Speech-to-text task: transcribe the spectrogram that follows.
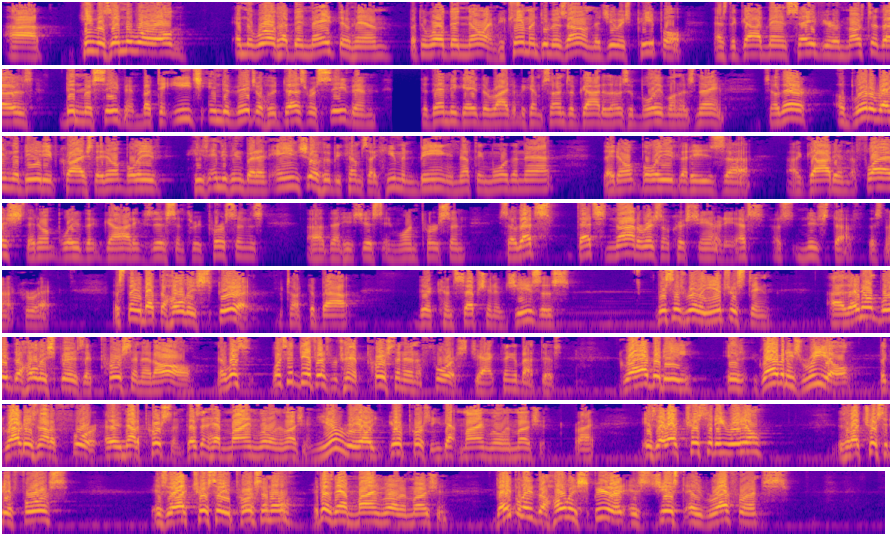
Uh, he was in the world, and the world had been made through him, but the world didn't know him. He came into his own, the Jewish people, as the God-man Savior, and most of those didn't receive him. But to each individual who does receive him, to them he gave the right to become sons of God to those who believe on his name. So they're obliterating the deity of Christ. They don't believe he's anything but an angel who becomes a human being and nothing more than that. They don't believe that he's uh, God in the flesh. They don't believe that God exists in three persons, uh, that he's just in one person. So that's that's not original Christianity. That's, that's new stuff. That's not correct. Let's think about the Holy Spirit. We talked about their conception of Jesus. This is really interesting. Uh, they don't believe the Holy Spirit is a person at all. Now, what's what's the difference between a person and a force, Jack? Think about this. Gravity is gravity's real, but gravity is not a force, uh, not a person. Doesn't have mind, will, and emotion. You're real. You're a person. You've got mind, will, and emotion, right? Is electricity real? Is electricity a force? Is electricity personal? It doesn't have mind, will, and emotion. They believe the Holy Spirit is just a reference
